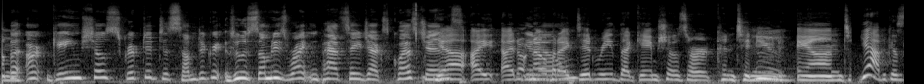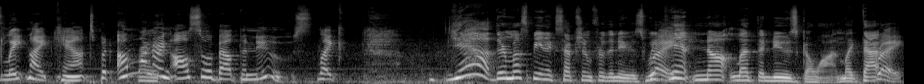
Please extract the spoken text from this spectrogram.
Um, but aren't game shows scripted to some degree? Who somebody's writing Pat Sajak's questions? Yeah, I, I don't You know, but I? Did read that game shows are continued. Hmm. And yeah, because late night can't. But I'm wondering also about the news. Like, Yeah, there must be an exception for the news. We Right. can't not let the news go on like that. Right.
